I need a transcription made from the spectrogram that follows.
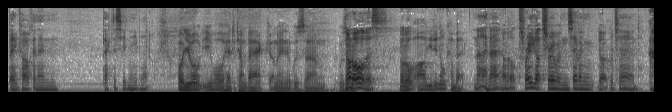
Bangkok and then back to Sydney. But Well, you all you all had to come back. I mean, it was um, it was not all of us. Not all. Oh, you didn't all come back. No, no, not all. Three got through and seven got returned.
